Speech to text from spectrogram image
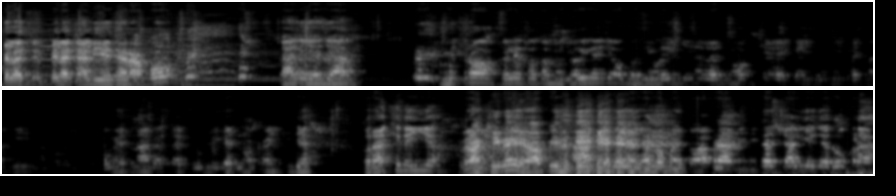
પેલા પેલા ચાલી હજાર આપો. ચાલી હજાર મિત્રો પેલે તો તમે જોઈ લેજો બધી ઓરિજિનલ જ નોટ છે કઈ ડુપ્લિકેટ નથી. કોમેન્ટ ના કરતા ડુપ્લિકેટ નોટ રાખી દે. તો રાખી દઈએ. રાખી નહીં આપી દઈએ. હેલો ભાઈ તો આપણે આપી દીધા ચાલી હજાર રોકડા.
